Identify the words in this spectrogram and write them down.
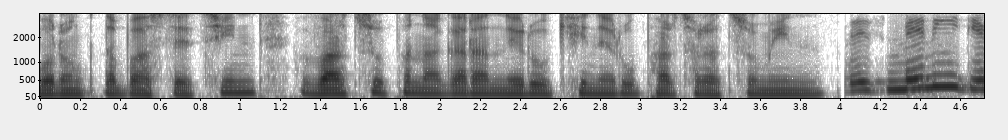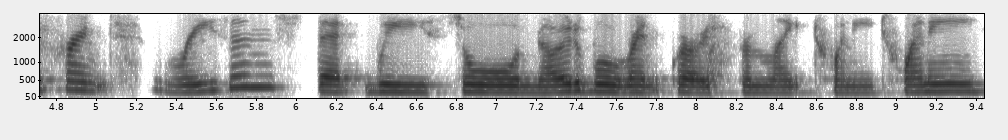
որոնք նպաստեցին վարձու բնակարաններու քիներու բարձրացումին։ There's many different reasons that we saw notable rent growth from late 2020,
